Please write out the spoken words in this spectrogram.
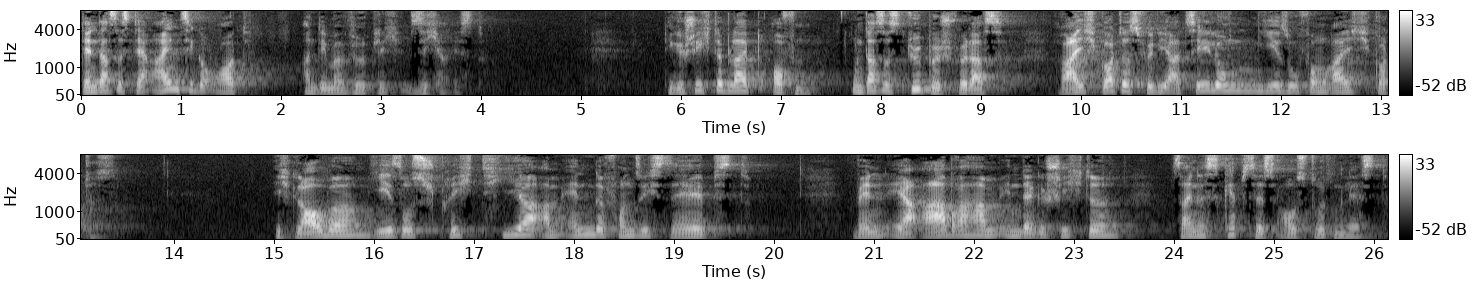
Denn das ist der einzige Ort, an dem er wirklich sicher ist. Die Geschichte bleibt offen und das ist typisch für das Reich Gottes, für die Erzählungen Jesu vom Reich Gottes. Ich glaube, Jesus spricht hier am Ende von sich selbst, wenn er Abraham in der Geschichte seine Skepsis ausdrücken lässt.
